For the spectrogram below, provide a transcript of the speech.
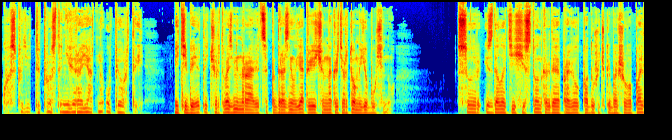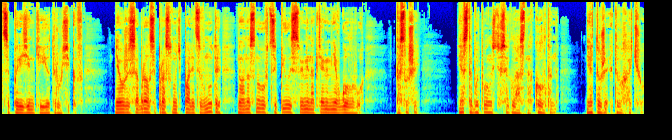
«Господи, ты просто невероятно упертый!» «И тебе это, черт возьми, нравится», — подразнил я, прежде чем накрыть ртом ее бусину. Сойер издала тихий стон, когда я провел подушечкой большого пальца по резинке ее трусиков. Я уже собрался просунуть палец внутрь, но она снова вцепилась своими ногтями мне в голову. «Послушай, я с тобой полностью согласна, Колтон. Я тоже этого хочу.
